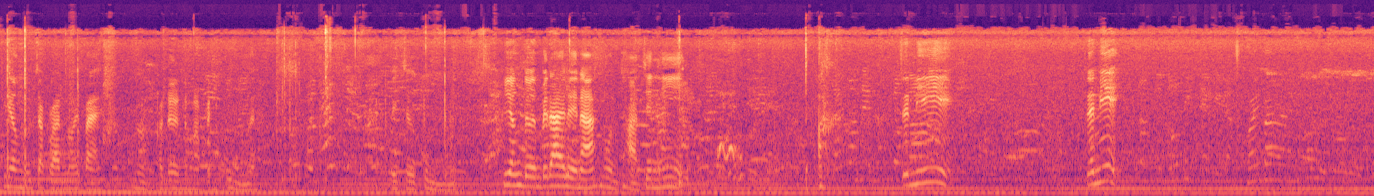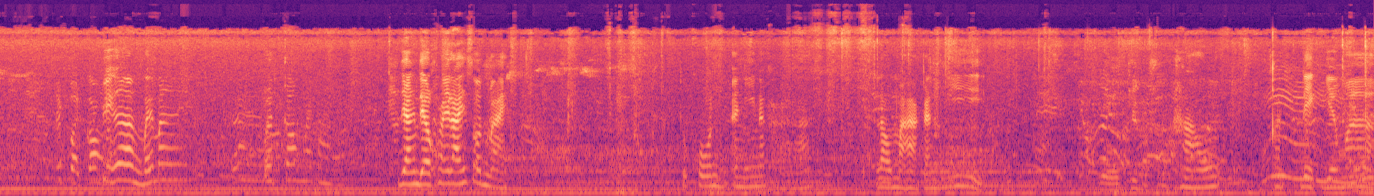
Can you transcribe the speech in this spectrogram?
พี่ยังรู้จักร้านน้อยไปนู่นเขาเดินกันมาเป็นกลุ่มเลย ไปเจอกลุ่มนู้นพี่ยังเดินไปได้เลยนะนุ่นถามเจนนี่อะเจนนี่ เจนนี่บายบายไม่เปิดกล้องพี่เอื้องบายบายเปิดกล้องไหมคะยังเดี๋ยวค่อยไลฟ์สดใหม่ ทุกคนอันนี้นะคะ เรามากันที่ เฮาส์เด็กเยอะมาก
